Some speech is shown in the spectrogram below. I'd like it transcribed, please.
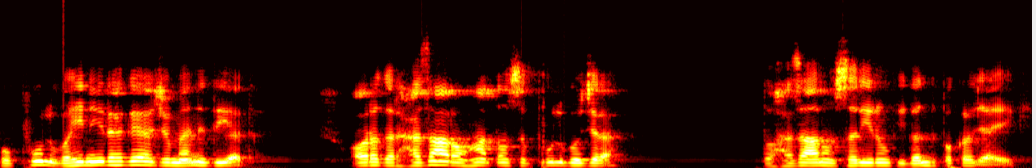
वो फूल वही नहीं रह गया जो मैंने दिया था। और अगर हज़ारों हाथों से फूल गुजरा तो हज़ारों शरीरों की गंध पकड़ जाएगी।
